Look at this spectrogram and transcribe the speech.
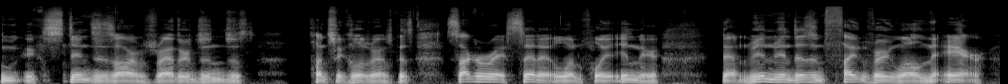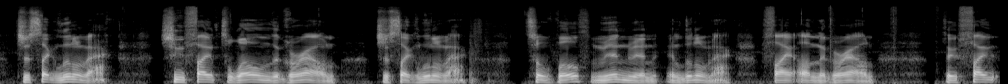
who extends his arms rather than just punching close arms. Because Sakurai said at one point in there that Min Min doesn't fight very well in the air, just like Little Mac. She fights well on the ground, just like Little Mac. So both Min Min and Little Mac oh. fight on the ground. They fight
